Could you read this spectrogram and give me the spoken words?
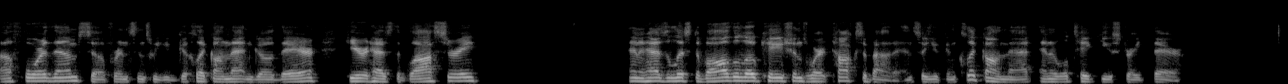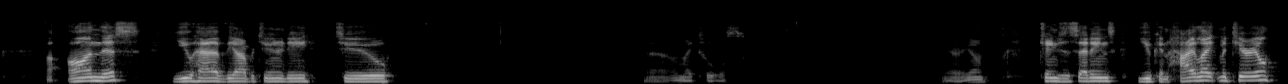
uh, for them. So for instance, we could click on that and go there. Here it has the glossary and it has a list of all the locations where it talks about it. And so you can click on that and it will take you straight there. Uh, on this, you have the opportunity to, uh, my tools? There we go. Change the settings. You can highlight material.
